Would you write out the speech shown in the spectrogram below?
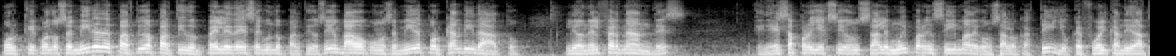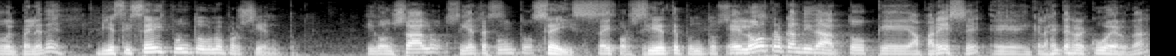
porque cuando se mide de partido a partido, el PLD es segundo partido. Sin embargo, cuando se mide por candidato, Leonel Fernández en esa proyección sale muy por encima de Gonzalo Castillo, que fue el candidato del PLD. 16.1%. Y Gonzalo, 7.6%. 7.6%. El otro candidato que aparece eh, y que la gente recuerda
